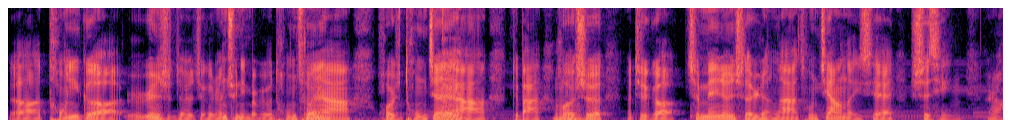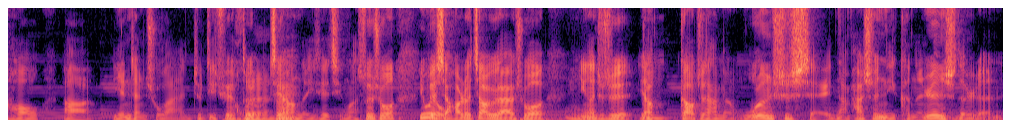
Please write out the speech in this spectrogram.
呃同一个认识的这个人群里边，比如同村啊，或者是同镇啊，对吧？嗯或者是呃这个身边认识的人啊，从这样的一些事情，然后啊、延展出来，就的确会有这样的一些情况。所以说，因为对小孩的教育来说，嗯应该就是要嗯告知他们，无论是谁，哪怕是你可能认识的人，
